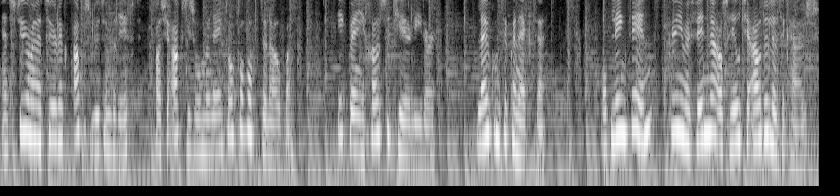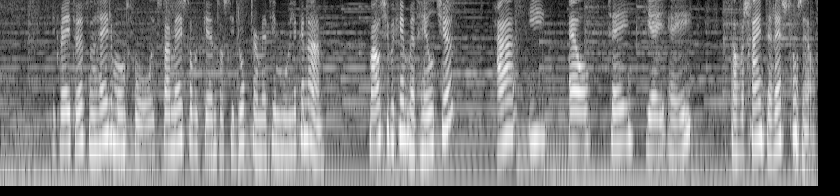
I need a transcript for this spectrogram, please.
En stuur me natuurlijk absoluut een bericht als je acties onderneemt om voorop te lopen. Ik ben je grootste cheerleader. Leuk om te connecten. Op LinkedIn kun je me vinden als Heeltje Oude Luttekhuis. Ik weet het, een hele mond vol. Ik sta meestal bekend als die dokter met die moeilijke naam. Maar als je begint met Heeltje, H-I-L-T-J-E, dan verschijnt de rest vanzelf.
